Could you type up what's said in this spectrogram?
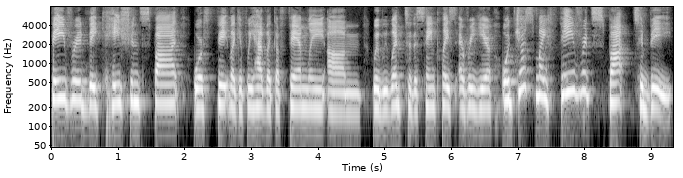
favorite vacation spot or fa- like if we had like a family um where we went to the same place every year or just my favorite spot to be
